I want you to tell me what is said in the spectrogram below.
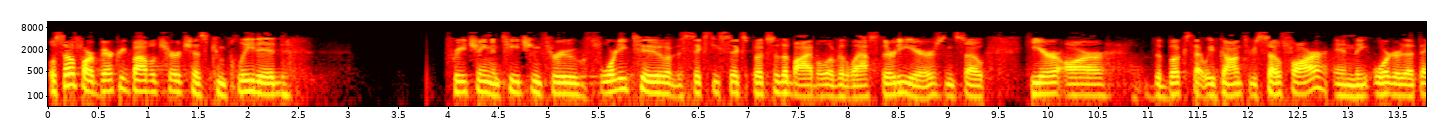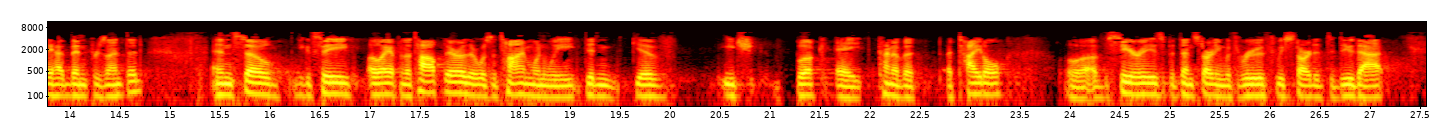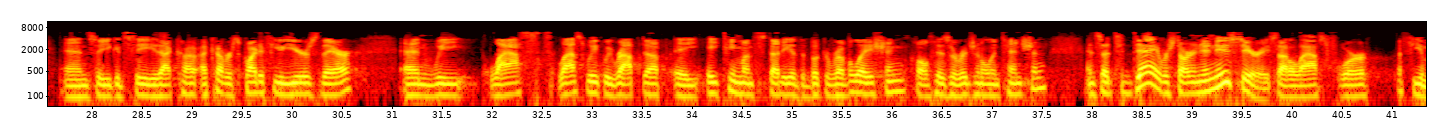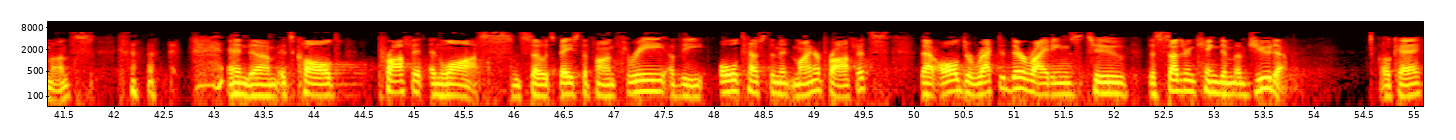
Well, so far, Bear Creek Bible Church has completed preaching and teaching through 42 of the 66 books of the Bible over the last 30 years. And so here are the books that we've gone through so far in the order that they have been presented. And so you can see the way up in the top there, there was a time when we didn't give each book a kind of a, a title uh, of the series, but then starting with Ruth, we started to do that. And so you can see that co- covers quite a few years there. And we last last week we wrapped up a 18 month study of the book of Revelation called His Original Intention. And so today we're starting a new series that'll last for a few months. and um, it's called Prophet and Loss. And so it's based upon three of the Old Testament minor prophets that all directed their writings to the southern kingdom of Judah. Okay?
